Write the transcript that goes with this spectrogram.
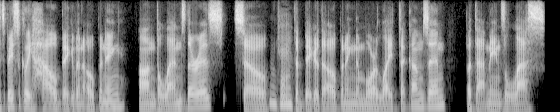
it's basically how big of an opening on the lens there is. So okay. the bigger the opening, the more light that comes in. But that means less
